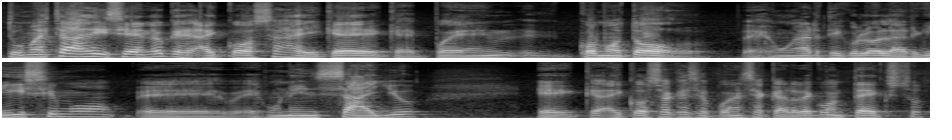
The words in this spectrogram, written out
Tú me estabas diciendo que hay cosas ahí que, que pueden, como todo, es un artículo larguísimo, es un ensayo, hay cosas que se pueden sacar de contexto,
